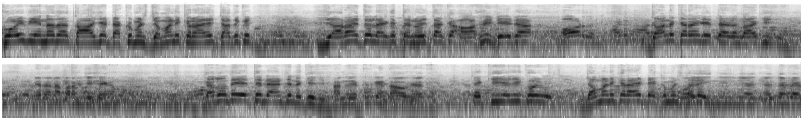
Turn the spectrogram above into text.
ਕੋਈ ਵੀ ਇਹਨਾਂ ਦਾ ਕਾਗਜ਼ ਜਾਂ ਡਾਕੂਮੈਂਟਸ ਜਮ੍ਹਾਂ ਨਹੀਂ ਕਰਾਏ ਜਦ ਕਿ 11 ਵਜੇ ਤੋਂ ਲੈ ਕੇ 3 ਵਜੇ ਤੱਕ ਆਖਰੀ ਡੇਟ ਹੈ ਔਰ ਗੱਲ ਕਰਾਂਗੇ ਤੁਹਾਡੇ ਨਾਲ ਕੀ ਮੇਰਾ ਨਾਮ ਪਰਮਜੀਤ ਸਿੰਘ। ਕਦੋਂ ਦੇ ਇੱਥੇ ਲਾਈਨ 'ਚ ਲੱਗੇ ਜੀ? ਸਾਨੂੰ 1 ਘੰਟਾ ਹੋ ਗਿਆ ਜੀ। ਤੇ ਕੀ ਹੈ ਜੀ ਕੋਈ ਜਮ੍ਹਾਂ ਨਹੀਂ ਕਰਾਏ ਡਾਕੂਮੈਂਟਸ ਕੋਈ ਤੁਹਾਡੇ? ਨਹੀਂ ਜੀ, ਇੱਥੇ ਵੇਖ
